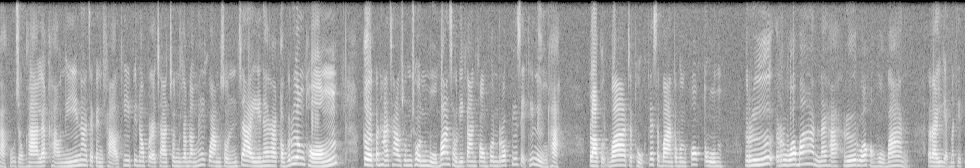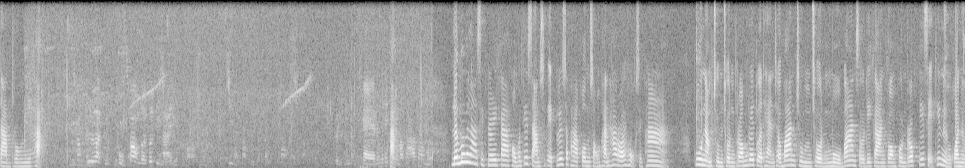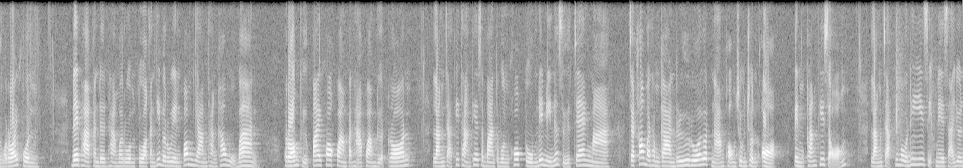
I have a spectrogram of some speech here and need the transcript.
ค่ะคุณผู้ชมคะและข่าวนี้น่าจะเป็นข่าวที่พี่น้องประชาชนกำลังให้ความสนใจนะคะกับเรื่องของเกิดปัญหาชาวชุมชนหมู่บ้านสวัสดิการกองพลรบพิเศษที่ 1 ค่ะ ปรากฏว่าจะถูกเทศบาลตำบลโคกตูมหรือรั้วบ้านนะคะหรือรั้วของหมู่บ้าน รายละเอียดมาติดตามตรงนี้ค่ะก็คือถูกต้องโดยพฤตินัยแก่นะไม่ได้แก่มะพร้าวเท่ามัน โดยเมื่อเวลา 10นาฬิกาของวันที่ 31 พฤษภาคม 2565 ผู้นำชุมชนพร้อมด้วยตัวแทนชาวบ้านชุมชน หมู่บ้านสวัสดิการกองพลรบพิเศษที่ 1 กว่า 100 คน ได้พากันเดินทางมารวมตัวกันที่บริเวณป้อมยามทางเข้าหมู่บ้าน พร้อมถือป้ายข้อความปัญหาความเดือดร้อน หลังจากที่ทางเทศบาลตำบลโคกตูมได้มีหนังสือแจ้งมา จะเข้ามาทำการรื้อรั้วลวดหน้ำของชุมชนออกเป็นครั้งที่สอง หลังจากที่เมื่อวันที่ 20 เมษายน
